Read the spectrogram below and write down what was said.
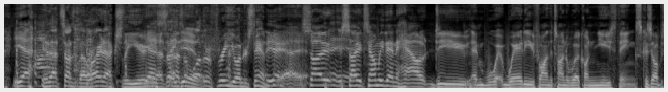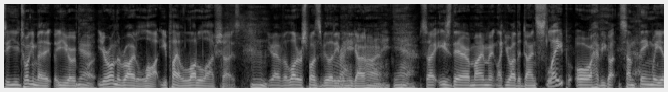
yeah Yeah, that sounds about right. Actually, you Yes, they as do. a father of three, you understand. Yeah. So, so tell me then, how do you and wh- where do you find the time to work on new things? Because obviously you're talking about it, you're Yeah. you're on the road a lot. You play a lot of live shows. Mm. You have a lot of responsibility when you go home. right, yeah. So, is there a moment like you either don't sleep, or have you got something where you're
